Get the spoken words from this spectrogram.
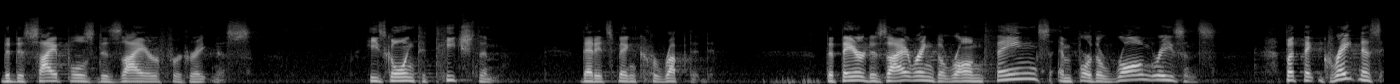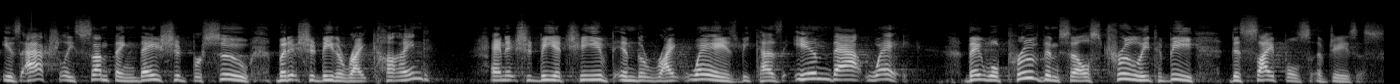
the disciples' desire for greatness. He's going to teach them that it's been corrupted, that they are desiring the wrong things and for the wrong reasons. But that greatness is actually something they should pursue, but it should be the right kind and it should be achieved in the right ways because in that way they will prove themselves truly to be disciples of Jesus.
